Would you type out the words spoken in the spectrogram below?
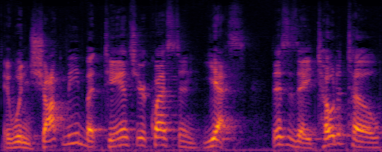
it wouldn't shock me. But to answer your question, yes, this is a toe-to-toe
